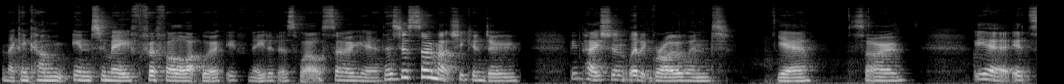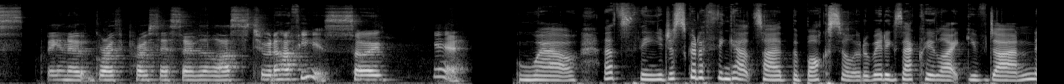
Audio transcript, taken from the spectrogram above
and they can come into me for follow up work if needed as well. So, yeah, there's just so much you can do. Be patient, let it grow, and yeah. So, yeah, it's been a growth process over the last two and a half years. So, yeah. Wow, that's the thing. You just got to think outside the box a little bit, exactly like you've done.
